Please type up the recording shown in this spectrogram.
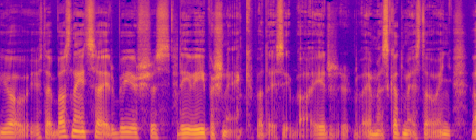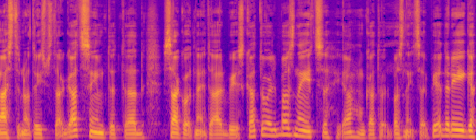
jo, tajā baznīcā ir bijušas divi īpašnieki patiesībā. Ir, ja mēs skatāmies to viņu vēsturi no 13. gadsimta, tad sākotnēji tā ir bijusi katoļu baznīca, ja, un katoļu baznīcai piederīga.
